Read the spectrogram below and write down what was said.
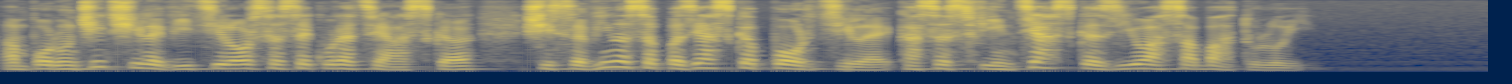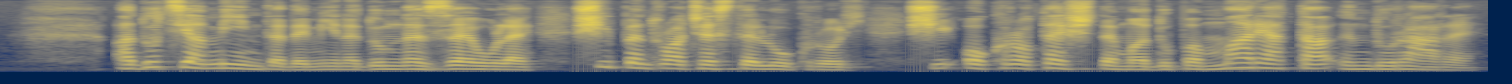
Am poruncit și leviților să se curățească și să vină să păzească porțile ca să sfințească ziua sabatului. Aduți aminte de mine, Dumnezeule, și pentru aceste lucruri și ocrotește-mă după marea ta îndurare.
